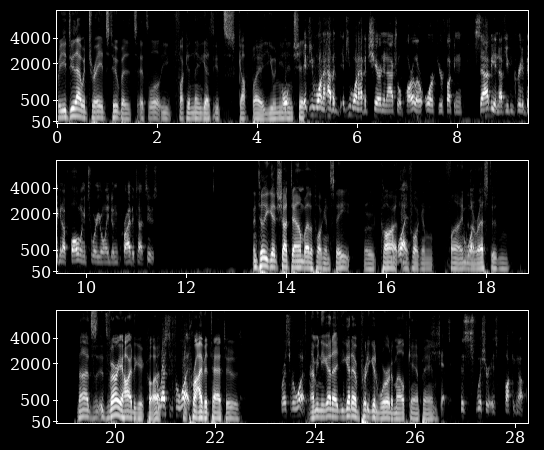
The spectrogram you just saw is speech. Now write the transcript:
But you do that with trades too. But it's it's a little you fucking then you get get scuffed by a union well, and shit. if you want to have a if you want to have a chair in an actual parlor, or if you're fucking savvy enough, you can create a big enough following to where you're only doing private tattoos. Until you get shut down by the fucking state or caught what? and fucking fined and arrested and. No, it's it's very hard to get caught Arrested for for what? private tattoos. Arrested for what? I mean, you gotta you gotta have a pretty good word of mouth campaign. Shit, this swisher is fucking up.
